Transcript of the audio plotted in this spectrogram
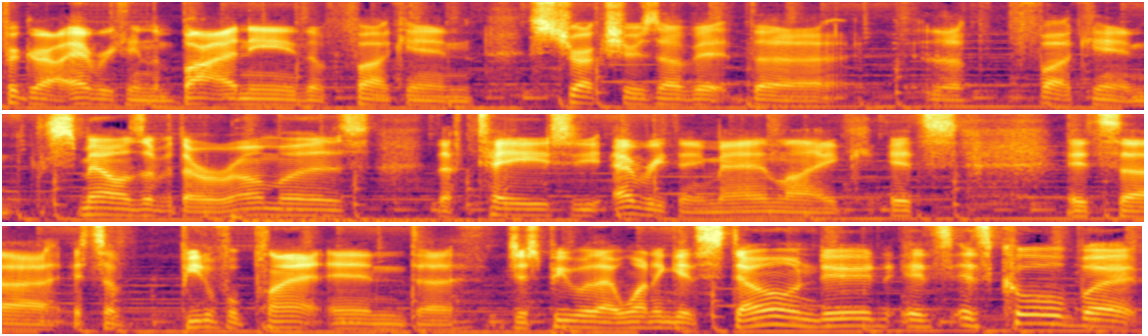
figure out everything the botany the fucking structures of it the the fucking smells of it the aromas the taste everything man. Like it's it's uh it's a beautiful plant and uh, just people that want to get stoned dude it's it's cool but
